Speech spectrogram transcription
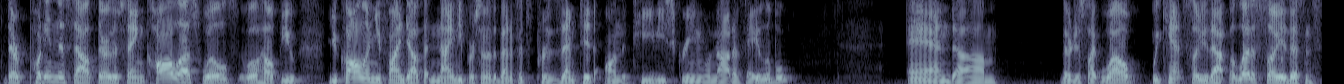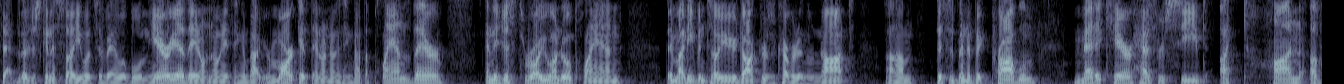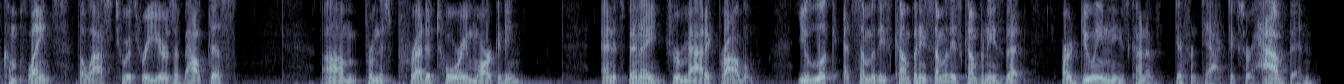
they're putting this out there. They're saying, call us, we'll, we'll help you. You call in, you find out that 90% of the benefits presented on the TV screen were not available. And um, they're just like, well, we can't sell you that, but let us sell you this instead. They're just going to sell you what's available in the area. They don't know anything about your market, they don't know anything about the plans there. And they just throw you onto a plan. They might even tell you your doctors are covered and they're not. Um, this has been a big problem. Medicare has received a ton of complaints the last two or three years about this um, from this predatory marketing, and it's been a dramatic problem. You look at some of these companies, some of these companies that are doing these kind of different tactics or have been,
